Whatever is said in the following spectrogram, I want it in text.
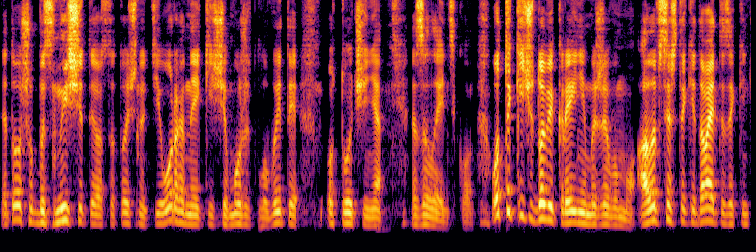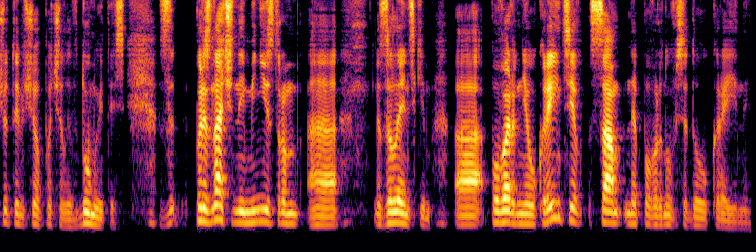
для того, щоб знищити остаточно ті органи, які ще можуть ловити оточення Зеленського. От такій чудовій країні ми живемо. Але все ж таки, давайте закінчу тим, що почали. Вдумайтесь, призначений міністром Зеленським повернення українців сам не повернувся до України.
